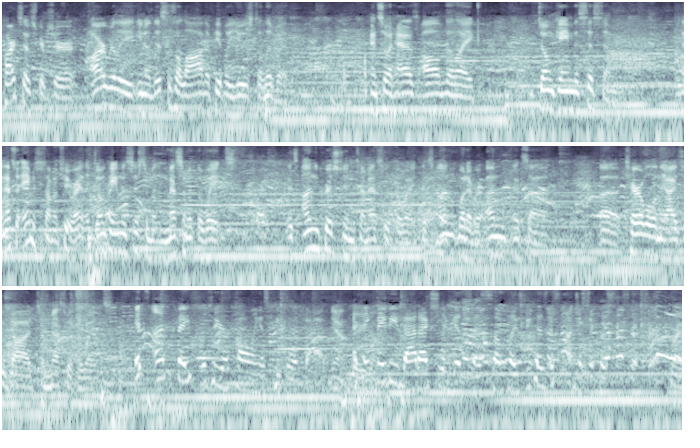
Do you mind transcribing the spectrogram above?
parts of scripture are really you know this is a law that people use to live with, and so it has all the like don't game the system, and that's what Amos is talking about too, right? Like don't game the system and messing with the weights. It's unchristian to mess with the weight. It's un whatever. Un, it's uh, uh, terrible in the eyes of God to mess with the weights. It's unfaithful to your calling as people of God. Yeah, I think go. maybe that actually gets us someplace because it's not just a Christian scripture. Right.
